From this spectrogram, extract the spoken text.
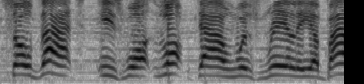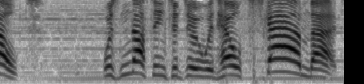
So that is what lockdown was really about. Was nothing to do with health scam that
